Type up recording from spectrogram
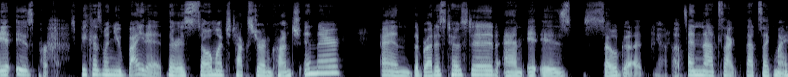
it is perfect because when you bite it, there is so much texture and crunch in there and the bread is toasted and it is so good. Yeah. That's and that's like, that's like my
